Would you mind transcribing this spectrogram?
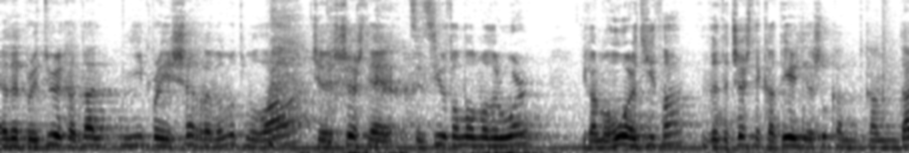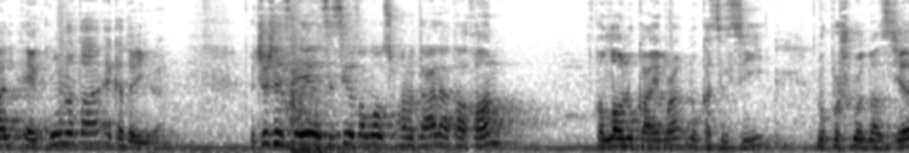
Edhe prej tyre ka dalë një prej sherrëve më të mëdha që është çështja e cilësive të Allahut të madhëruar, i kanë mohuar të gjitha dhe te çështja e kaderit gjithashtu kanë kanë dalë e kundërta e kaderive. Në çështjen e cilësive të Allahut subhanehu ue teala ata thanë Allahu nuk ka emra, nuk ka cilësi, nuk përshkruhet me asgjë,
